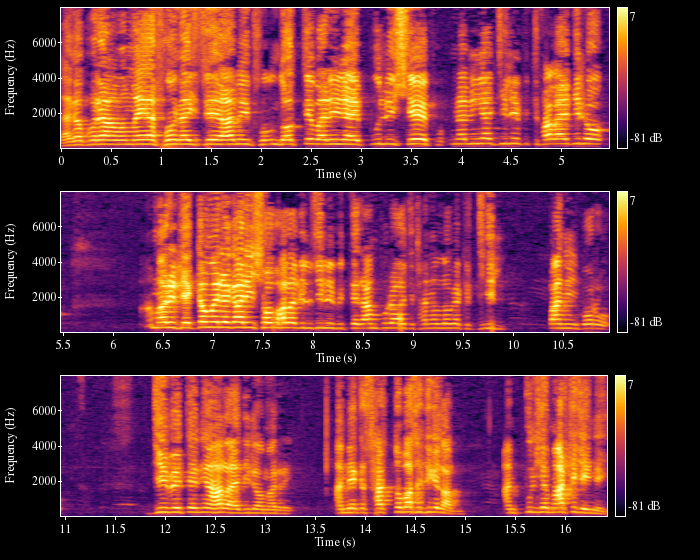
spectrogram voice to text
লাগা পরে আমার মায়ের ফোন আইছে, আমি ফোন ধরতে পারি নাই। পুলিশে ফোনটা নিয়ে জিলিপিতে ফালাই দিল। আমার ডেক্কা মেরে গাড়ি সব ফালাই দিল জিলিপিতে। রামপুরা হচ্ছে থানার লোক একটা ঝিল, পানি বড়। জিলিপিতে নিয়ে হালাই দিল আমারে। আমি একটা স্বার্থ বাঁচাতে গেলাম। আমি পুলিশে মারতে যাই নাই।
